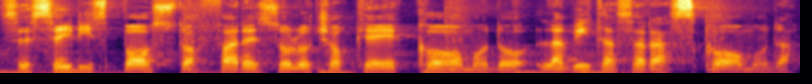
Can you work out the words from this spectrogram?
Se sei disposto a fare solo ciò che è comodo, la vita sarà scomoda.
